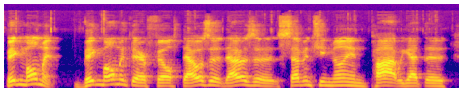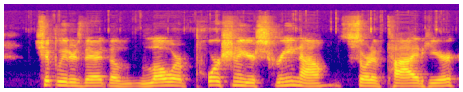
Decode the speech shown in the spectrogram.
Big moment, big moment there, Phil. That was a that was a 17 million pot. We got the chip leaders there at the lower portion of your screen now, sort of tied here,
